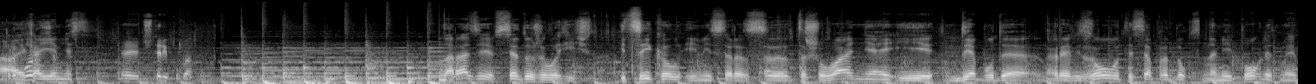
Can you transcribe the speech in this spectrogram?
А яка ємність? 4 куба. Наразі все дуже логічно. І цикл, і місце розташування, і де буде реалізовуватися продукт. На мій погляд, ми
